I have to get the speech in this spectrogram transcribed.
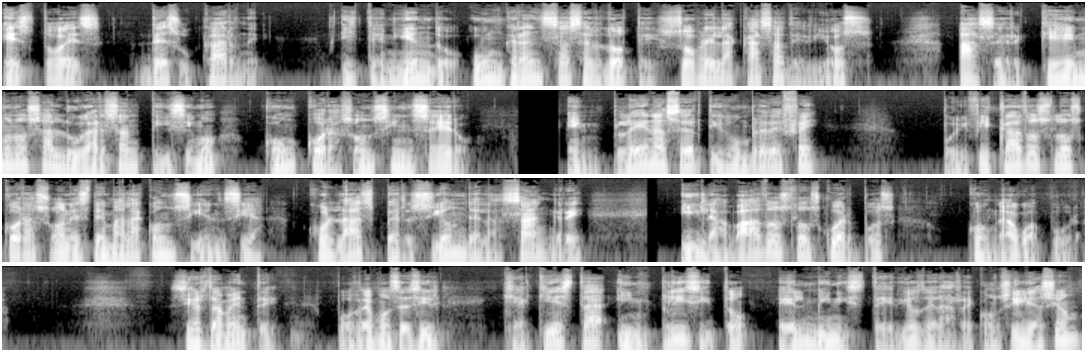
esto es, de su carne, y teniendo un gran sacerdote sobre la casa de Dios, acerquémonos al lugar santísimo con corazón sincero, en plena certidumbre de fe, purificados los corazones de mala conciencia con la aspersión de la sangre y lavados los cuerpos con agua pura. Ciertamente, podemos decir que aquí está implícito el ministerio de la reconciliación,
